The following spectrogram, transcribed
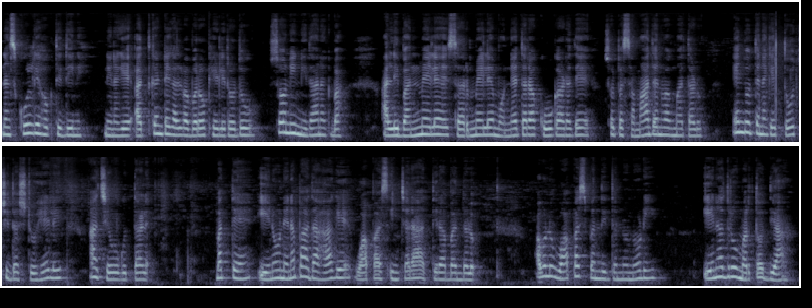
ನಾನು ಸ್ಕೂಲ್ಗೆ ಹೋಗ್ತಿದ್ದೀನಿ. ನಿನಗೆ ಹತ್ತು ಗಂಟೆಗಲ್ವ ಬರೋಕೆ ಹೇಳಿರೋದು? ಸೊ ನೀನು ನಿಧಾನಕ್ಕೆ ಬಾ. ಅಲ್ಲಿ ಬಂದ ಮೇಲೆ ಸರ್ ಮೇಲೆ ಮೊನ್ನೆ ಥರ ಕೂಗಾಡದೆ ಸ್ವಲ್ಪ ಸಮಾಧಾನವಾಗಿ ಮಾತಾಡು ಎಂದು ತನಗೆ ತೋಚಿದಷ್ಟು ಹೇಳಿ ಆಚೆ ಹೋಗುತ್ತಾಳೆ. ಮತ್ತೆ ಏನೋ ನೆನಪಾದ ಹಾಗೆ ವಾಪಸ್ ಇಂಚರ ಹತ್ತಿರ ಬಂದಳು. ಅವಳು ವಾಪಸ್ ಬಂದಿದ್ದನ್ನು ನೋಡಿ ಏನಾದರೂ ಮರ್ತೋದ್ಯಾ?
